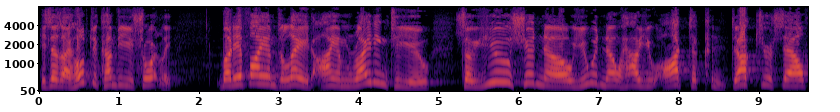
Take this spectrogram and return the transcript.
He says, I hope to come to you shortly. But if I am delayed, I am writing to you so you should know, you would know how you ought to conduct yourself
